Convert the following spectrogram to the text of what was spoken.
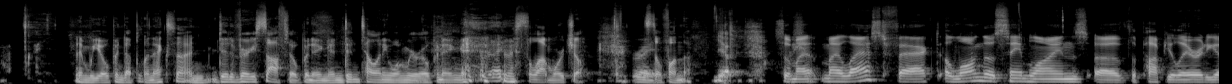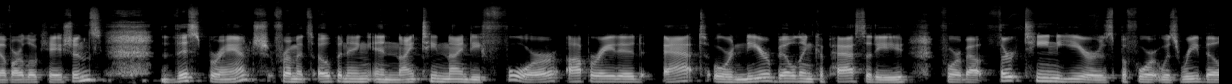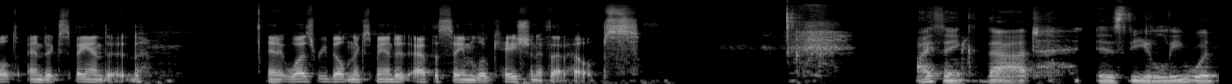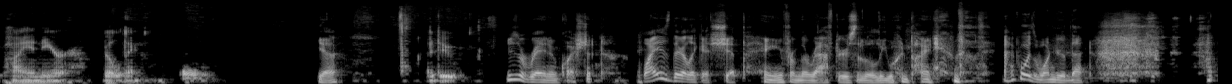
Then we opened up Lenexa and did a very soft opening and didn't tell anyone we were opening. it was a lot more chill. right Still fun though. yep So my, my last fact, along those same lines of the popularity of our locations, this branch, from its opening in 1994, operated at or near building capacity for about 13 years before it was rebuilt and expanded. And it was rebuilt and expanded at the same location, if that helps. i think that is the leawood pioneer building Yeah. i do Here's a random question. Why is there like a ship hanging from the rafters of the Leawood Pioneer building? I've always wondered that.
